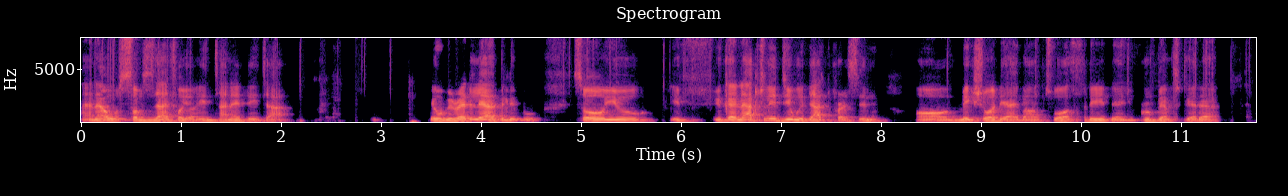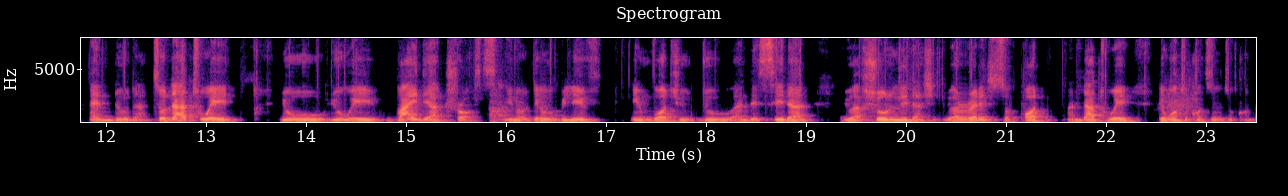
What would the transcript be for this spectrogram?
and I will subsidize for your internet data. It will be readily available. So you, if you can actually deal with that person or make sure they are about two or three, then you group them together and do that. So that way you, you will buy their trust. You know, they will believe in what you do and they see that you have shown leadership, you are ready to support, and that way they want to continue to come.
